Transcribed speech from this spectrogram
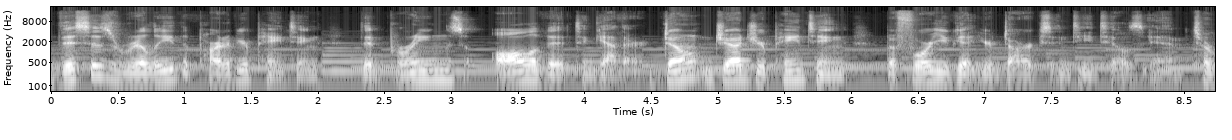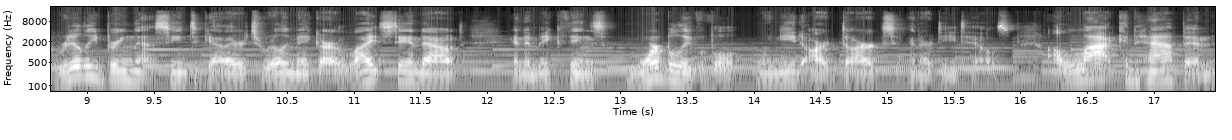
This is really the part of your painting that brings all of it together. Don't judge your painting before you get your darks and details in. To really bring that scene together, to really make our light stand out, and to make things more believable, we need our darks and our details. A lot can happen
